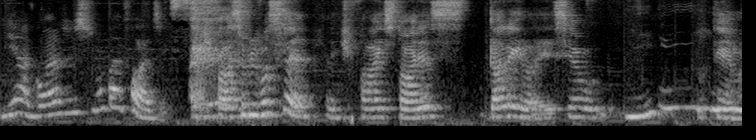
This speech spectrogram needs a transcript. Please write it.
E agora a gente não vai falar disso. A gente falar sobre você. A gente falar histórias da Leila. Esse é o, o tema.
